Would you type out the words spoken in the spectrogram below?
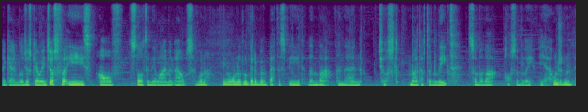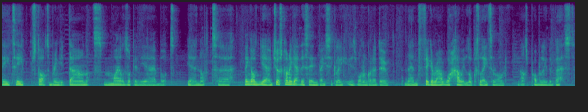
Again we'll just go in just for ease of sorting the alignment out. So we want to I think we want a little bit of a better speed than that. And then just might have to delete some of that possibly. Yeah 180 start to bring it down. That's miles up in the air but yeah not uh, I think I'll yeah just gonna get this in basically is what I'm gonna do. And then figure out what how it looks later on. And that's probably the best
